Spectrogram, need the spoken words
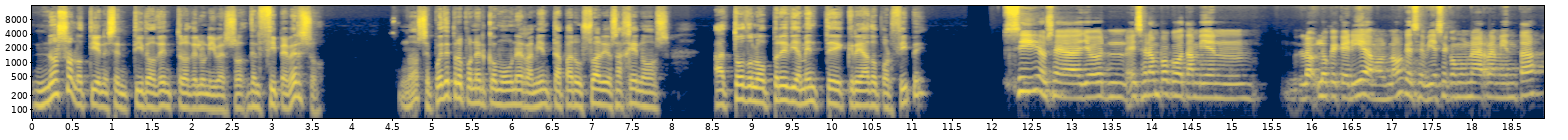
no solo tiene sentido dentro del universo del CIPE verso, ¿no? Se puede proponer como una herramienta para usuarios ajenos a todo lo previamente creado por CIPE. Sí, o sea, yo ese era un poco también lo, que queríamos, ¿no? Que se viese como una herramienta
